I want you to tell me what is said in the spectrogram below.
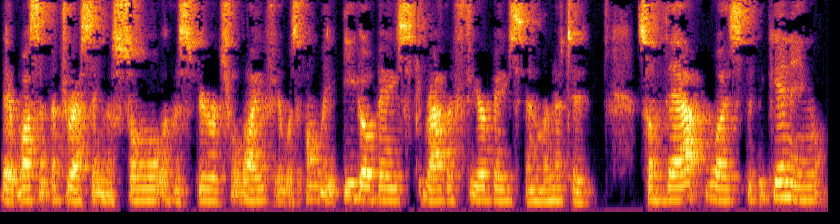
It wasn't addressing the soul of a spiritual life. It was only ego based, rather fear based and limited. So that was the beginning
